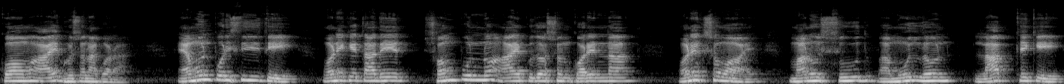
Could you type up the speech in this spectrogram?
কম আয় ঘোষণা করা। এমন পরিস্থিতিতে অনেকে তাদের সম্পূর্ণ আয় প্রদর্শন করেন না। অনেক সময় মানুষ সুদ বা মূলধন, লাভ থেকে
